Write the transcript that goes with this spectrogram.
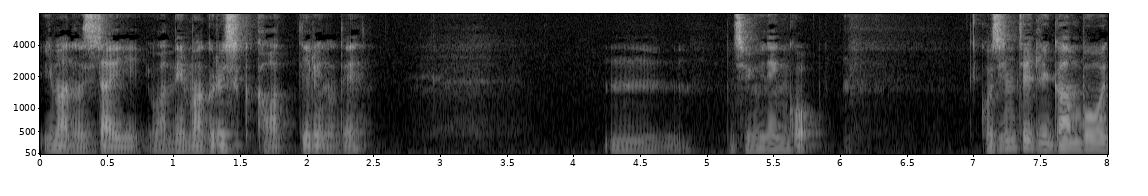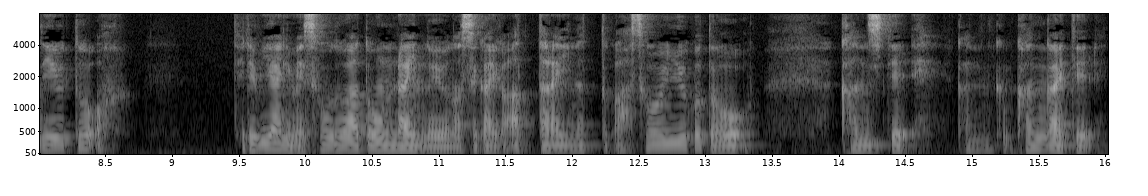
今の時代は目まぐるしく変わっているのでうん10年後個人的願望で言うとテレビアニメ「ソードアートオンライン」のような世界があったらいいなとかそういうことを感じて考えて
